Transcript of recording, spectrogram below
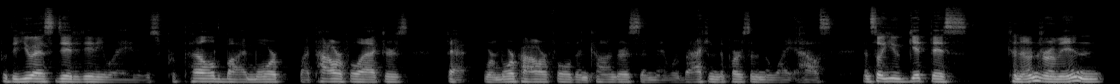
but the us did it anyway and it was propelled by more by powerful actors that were more powerful than congress and that were backing the person in the white house. And so you get this conundrum in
